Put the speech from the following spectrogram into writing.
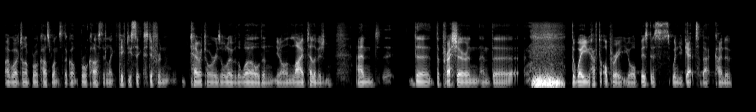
I worked on a broadcast once that got broadcast in like 56 different territories all over the world, and you know, on live television. And uh, the the pressure and and the the way you have to operate your business when you get to that kind of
